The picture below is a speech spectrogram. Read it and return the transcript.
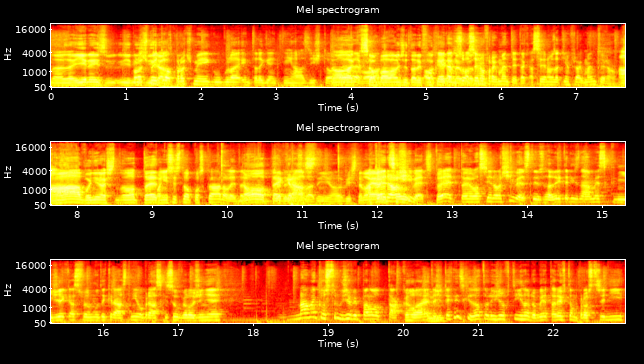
ne, ne, jiný, zví- jiný Proč mi to, proč mi Google inteligentní házíš to? No, to je- tak to je se obávám, že tady fakt OK, jako tak to jsou asi jenom fragmenty, tak asi jenom zatím fragmenty, no. Aha, oni naš, no to je, Oni si z toho poskládali. Tady no ten- to je krásný, no, když A to je další věc, to je, to je vlastně další věc. Ty vzhledy, které známe z knížek a z filmů, ty krásné obrázky jsou vyloženě Máme konstrukt, že vypadalo takhle, Mhm. mm. takže technicky za to, když v téhle době, tady v tom prostředí,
